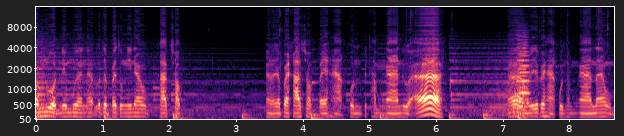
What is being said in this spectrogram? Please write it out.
ตำรวจในเมืองนะเราจะไปตรงนี้นะครับคาช็อป เดี๋ยวเราจะไปคาช็อปไปหาคนไปทำงานดีกว่าเออเออวันนี้จะไปหาคนทำงานนะผม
